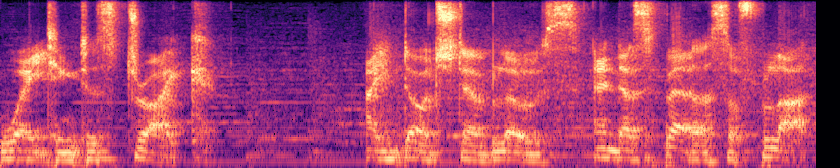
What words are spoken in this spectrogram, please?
waiting to strike. I dodge their blows and their spatters of blood.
